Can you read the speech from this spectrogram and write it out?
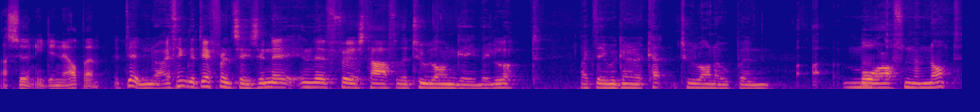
That certainly didn't help them. It didn't. I think the difference is in the in the first half of the Toulon game, they looked like they were going to cut Toulon open uh, more mm. often than not.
